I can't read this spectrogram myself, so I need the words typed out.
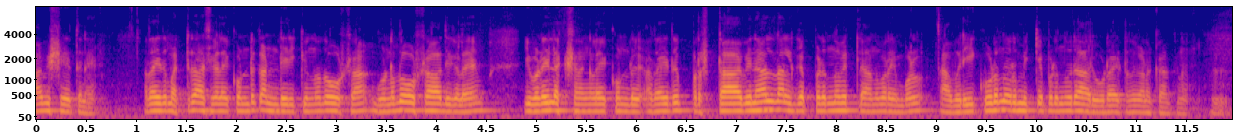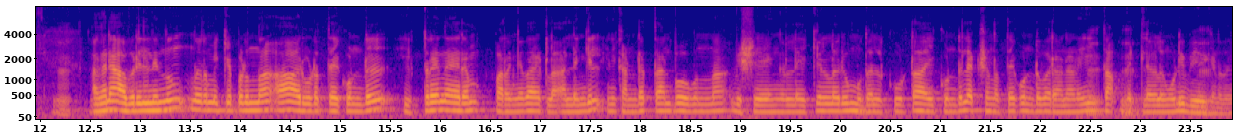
ആ വിഷയത്തിനെ. അതായത് മറ്റു രാശികളെ കൊണ്ട് കണ്ടിരിക്കുന്ന ദോഷ ഗുണദോഷാദികളെ ഇവിടെ ലക്ഷണങ്ങളെ കൊണ്ട് അതായത് പ്രഷ്ടാവിനാൽ നൽകപ്പെടുന്ന വെറ്റില എന്ന് പറയുമ്പോൾ അവരിൽ കൂടെ നിർമ്മിക്കപ്പെടുന്ന ഒരു ആരൂഢമായിട്ടാണ് കണക്കാക്കുന്നത്. അങ്ങനെ അവരിൽ നിന്നും നിർമ്മിക്കപ്പെടുന്ന ആ ആരൂഢത്തെ കൊണ്ട് ഇത്രയും നേരം പറഞ്ഞതായിട്ടുള്ള അല്ലെങ്കിൽ ഇനി കണ്ടെത്താൻ പോകുന്ന വിഷയങ്ങളിലേക്കുള്ളൊരു മുതൽക്കൂട്ടായിക്കൊണ്ട് ലക്ഷണത്തെ കൊണ്ടുവരാനാണ് ഈ വെറ്റിലകളും കൂടി ഉപയോഗിക്കുന്നത്.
